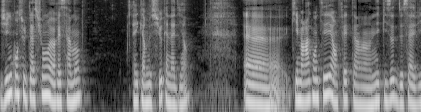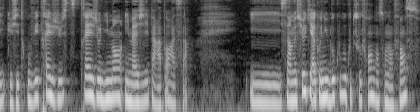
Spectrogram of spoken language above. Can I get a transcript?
J'ai eu une consultation euh, récemment avec un monsieur canadien euh, qui m'a raconté en fait un épisode de sa vie que j'ai trouvé très juste, très joliment imagé par rapport à ça. C'est un monsieur qui a connu beaucoup beaucoup de souffrances dans son enfance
